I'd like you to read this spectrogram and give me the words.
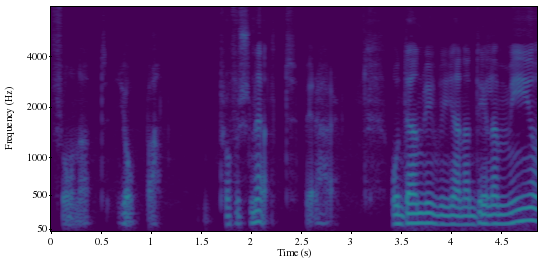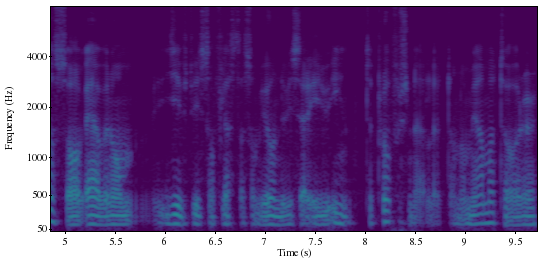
från att jobba professionellt med det här. Och den vill vi gärna dela med oss av även om givetvis de flesta som vi undervisar är ju inte professionella utan de är amatörer.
